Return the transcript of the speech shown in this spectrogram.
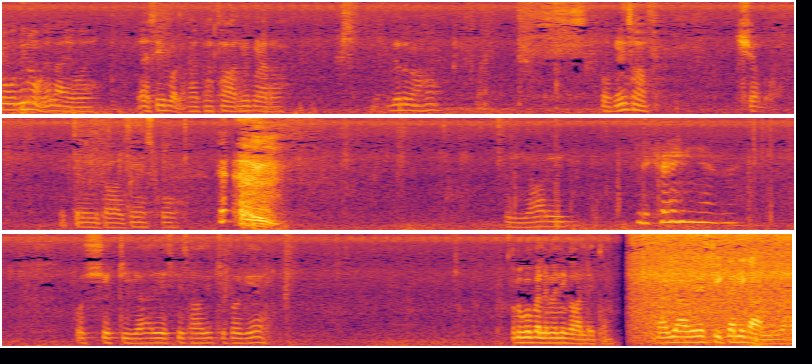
दो दिन हो गए लाए हुए। ऐसे ही पड़ा था थार भी पड़ा रहा इधर लगा हाँ। गया साफ़। चलो इतना निकालते हैं इसको। तो यार ये दिख रहा ही नहीं है इसमें ओ शिट यार ये इसके साथ ही चिपक गया रुको पहले मैं निकाल लेता हूँ। भाई आपने स्टिकर निकाल लिया।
